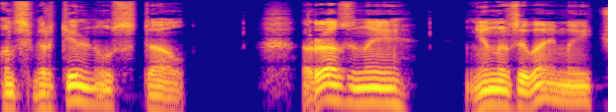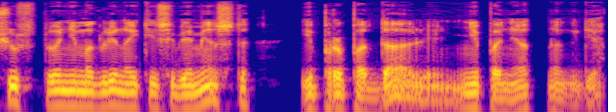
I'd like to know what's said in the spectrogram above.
Он смертельно устал. Разные неназываемые чувства не могли найти себе места и пропадали непонятно где.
